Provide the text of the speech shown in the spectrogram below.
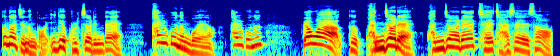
끊어지는 거 이게 골절인데 탈구는 뭐예요? 탈구는 뼈와 그 관절에 관절의 제 자세에서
